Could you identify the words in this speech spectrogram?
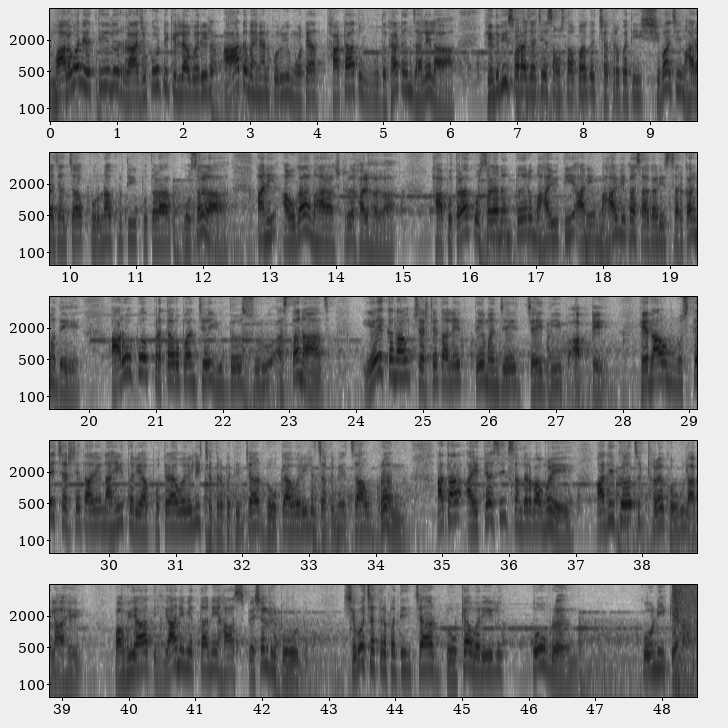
मालवण येथील राजकोट किल्ल्यावरील आठ महिन्यांपूर्वी मोठ्या थाटात उद्घाटन झालेला हिंदवी स्वराज्याचे संस्थापक छत्रपती शिवाजी महाराजांचा पूर्णाकृती पुतळा कोसळला आणि अवघा महाराष्ट्र हळहळला. हा पुतळा कोसळल्यानंतर महायुती आणि महाविकास आघाडी सरकारमध्ये आरोप प्रत्यारोपांचे युद्ध सुरू असतानाच एक नाव चर्चेत आले ते म्हणजे जयदीप आपटे. हे नाव नुसते चर्चेत आले नाही तर या पुतळ्यावरील छत्रपतींच्या डोक्यावरील जखमेचा व्रण आता ऐतिहासिक संदर्भामुळे अधिकच ठळक होऊ लागला आहे. पाहुयात या निमित्ताने हा स्पेशल रिपोर्ट शिवछत्रपतींच्या डोक्यावरील तो व्रण कोणी केला?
